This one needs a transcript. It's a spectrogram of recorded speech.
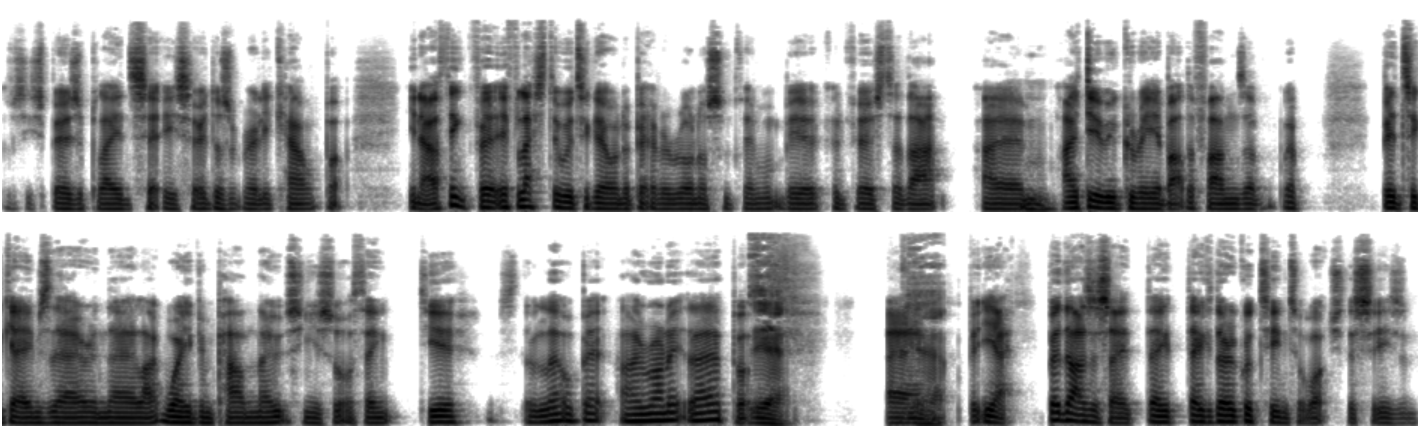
obviously Spurs are playing City, so it doesn't really count. But you know, I think for, if Leicester were to go on a bit of a run or something, wouldn't be adverse to that. Um, mm. I do agree about the fans. We're been to games there and they're like waving pound notes, and you sort of think, do you? It's a little bit ironic there, but Yeah. um, Yeah. but yeah, but as I say, they, they they're a good team to watch this season.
